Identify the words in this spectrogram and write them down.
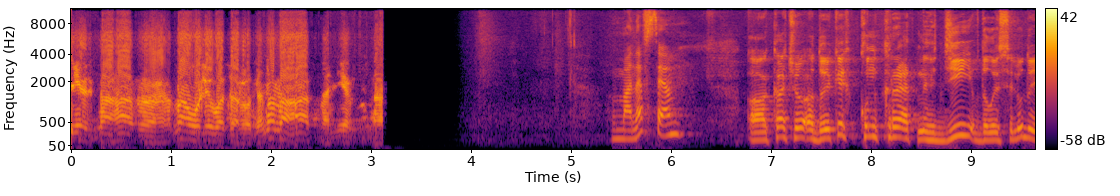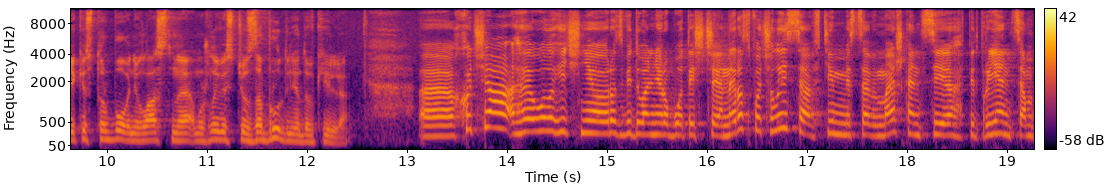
Нефть на газ, на углеводороды. Ну, на газ, на нефть. на В мене все. А, Катю, а до яких конкретних дій вдалися люди, які стурбовані власне можливістю забруднення довкілля? Е, Хоча геологічні розвідувальні роботи ще не розпочалися, втім місцеві мешканці підприємцям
